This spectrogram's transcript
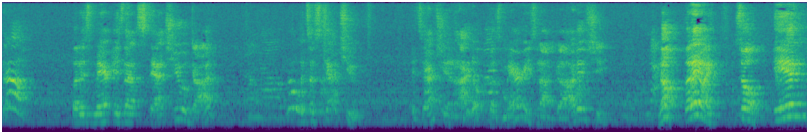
Yeah. But is Mary is that statue a god? No, it's a statue. It's actually an idol because Mary's not God, is she? No. But anyway, so in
